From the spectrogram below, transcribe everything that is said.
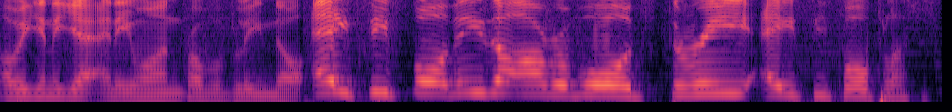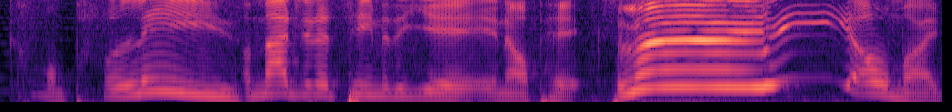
Are we going to get anyone? Probably not. 84. These are our rewards. Three 84 pluses. Come on, please. Imagine a team of the year in our picks. Please. Oh my.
